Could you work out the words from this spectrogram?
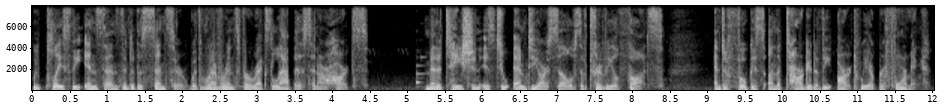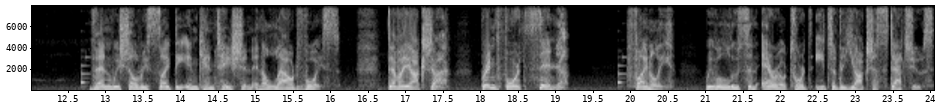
we place the incense into the censer with reverence for Rex Lapis in our hearts. Meditation is to empty ourselves of trivial thoughts and to focus on the target of the art we are performing. Then we shall recite the incantation in a loud voice. Devayaksha, bring forth sin! Finally, we will loose an arrow towards each of the Yaksha statues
